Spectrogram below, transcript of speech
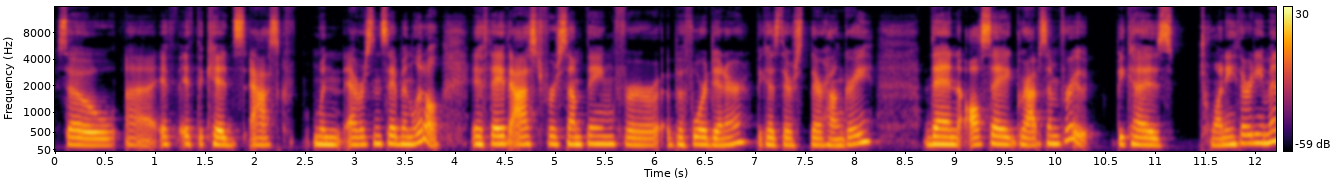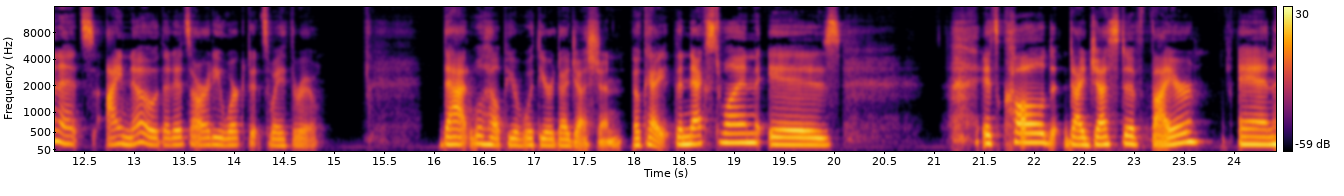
So uh, if if the kids ask when ever since they've been little, if they've asked for something for before dinner because they're they're hungry, then I'll say grab some fruit because 20, 30 minutes, I know that it's already worked its way through. That will help you with your digestion. Okay, the next one is it's called digestive fire. And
